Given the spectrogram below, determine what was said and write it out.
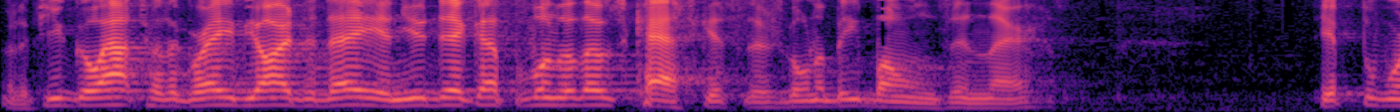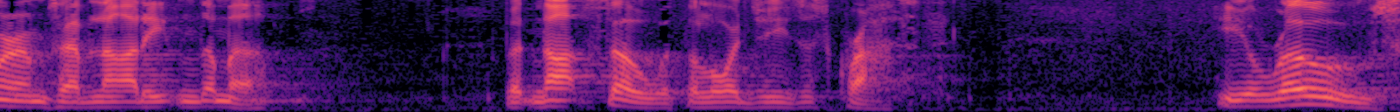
But if you go out to the graveyard today and you dig up one of those caskets, there's going to be bones in there if the worms have not eaten them up. But not so with the Lord Jesus Christ. He arose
